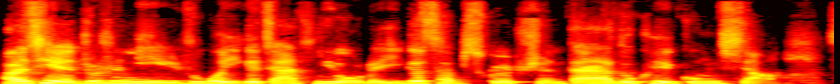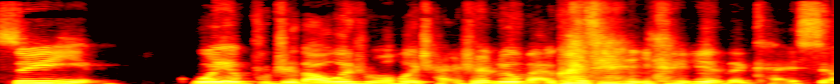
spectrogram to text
而且就是你如果一个家庭有了一个 subscription，大家都可以共享，所以我也不知道为什么会产生六百块钱一个月的开销。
